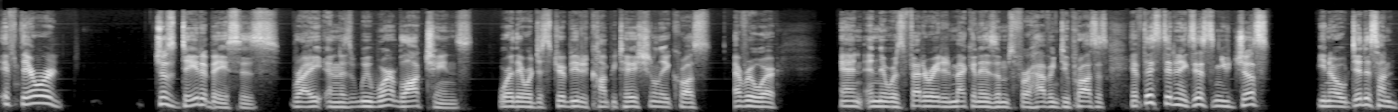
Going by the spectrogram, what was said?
if there were just databases, right, and as we weren't blockchains where they were distributed computationally across everywhere, and and there was federated mechanisms for having due process. If this didn't exist and you just you know, did this on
